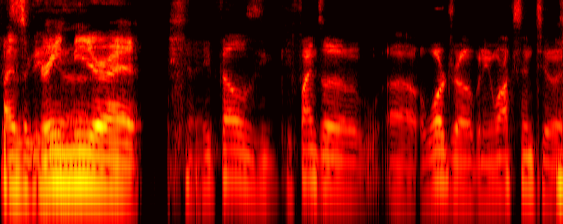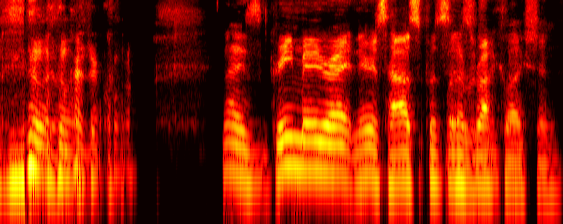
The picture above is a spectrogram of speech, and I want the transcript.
finds It's a the, green uh, meteorite. He falls. He, he finds a, uh, a wardrobe and he walks into it. Nice green meteorite near his house puts in his rock collection.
